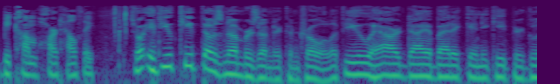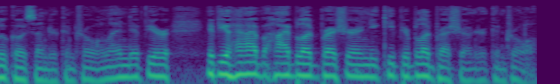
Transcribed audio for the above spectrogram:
become heart healthy. So if you keep those numbers under control, if you are diabetic and you keep your glucose under control, and if you're if you have high blood pressure and you keep your blood pressure under control,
